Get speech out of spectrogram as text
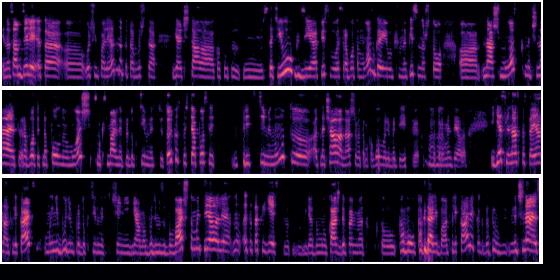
И на самом деле это э, очень полезно, потому что я читала какую-то статью, где описывалась работа мозга, и, в общем, написано, что э, наш мозг начинает работать на полную мощь с максимальной продуктивностью только спустя после 30 минут э, от начала нашего там какого-либо действия, uh-huh. которое мы делаем. И если нас постоянно отвлекать, мы не будем продуктивны в течение дня, мы будем забывать, что мы делали. Ну, это так и есть. Я думаю, каждый поймет, кто, кого когда-либо отвлекали, когда ты начинаешь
